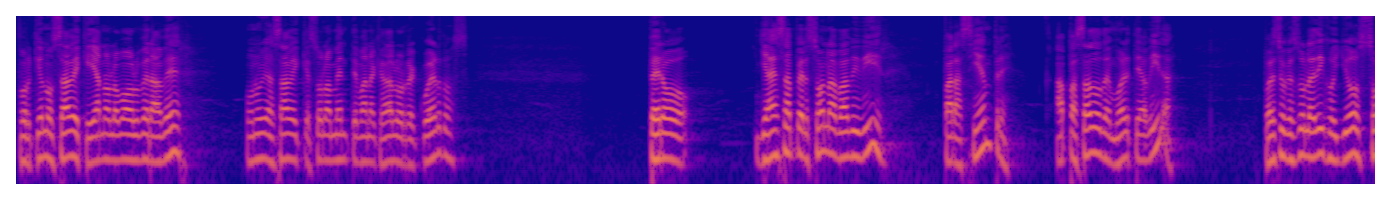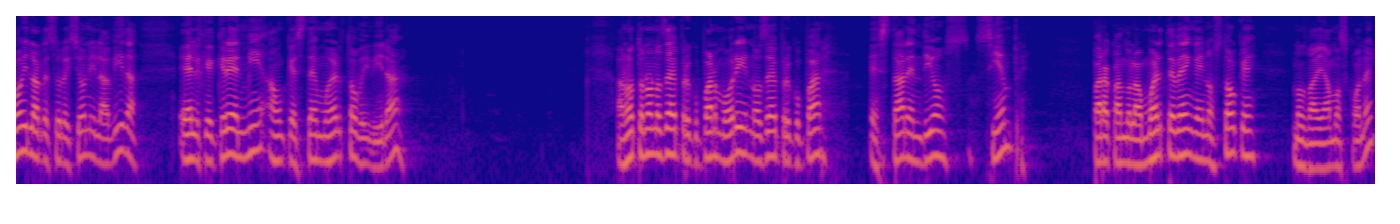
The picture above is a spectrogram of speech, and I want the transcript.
porque uno sabe que ya no lo va a volver a ver. Uno ya sabe que solamente van a quedar los recuerdos. Pero ya esa persona va a vivir para siempre. Ha pasado de muerte a vida. Por eso Jesús le dijo, yo soy la resurrección y la vida. El que cree en mí, aunque esté muerto, vivirá. A nosotros no nos debe preocupar morir, nos debe preocupar estar en Dios siempre. Para cuando la muerte venga y nos toque, nos vayamos con Él.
